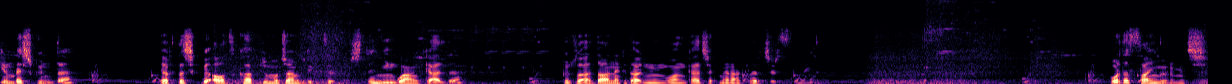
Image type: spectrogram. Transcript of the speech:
25 günde yaklaşık bir 6k primocem biriktirdim işte. Ningguang geldi. Güzel, daha ne kadar Ningguang gelecek meraklar içerisindeyim. Bu arada saymıyorum hiç.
